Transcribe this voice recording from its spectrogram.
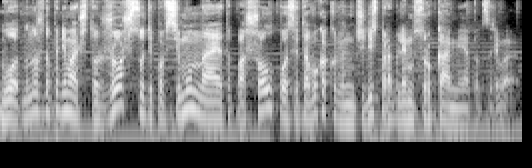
Вот, но нужно понимать, что Джош, судя по всему, на это пошел после того, как у него начались проблемы с руками, я подозреваю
